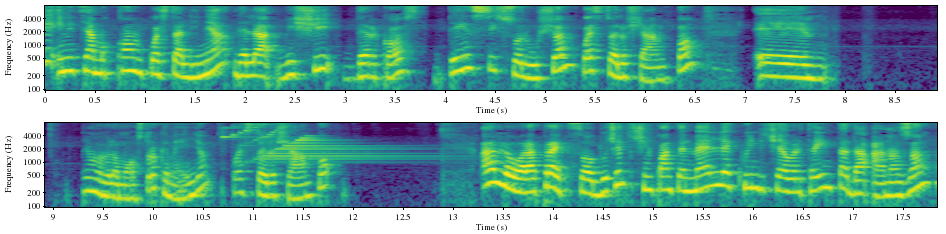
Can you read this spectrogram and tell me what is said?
e iniziamo con questa linea della Vichy Dercos Densy Solution. Questo è lo shampoo. E prima ve lo mostro che è meglio. Questo è lo shampoo. Allora prezzo 250 ml 15,30 euro da Amazon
